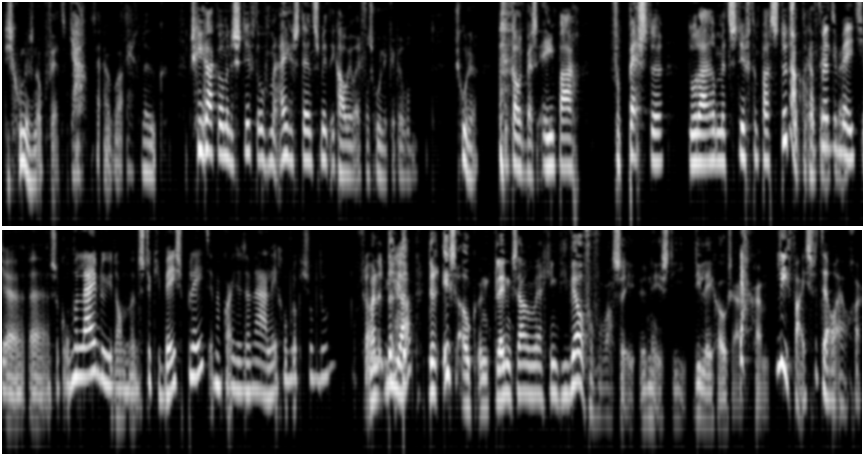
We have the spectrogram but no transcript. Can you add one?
Die schoenen zijn ook vet. Ja. zijn ook wel echt leuk. Misschien ga ik wel met een stift over mijn eigen Stan Smith. Ik hou heel erg van schoenen. Ik heb heel veel schoenen. Dan kan ik best één paar verpesten door daar met stift een paar studs Nou, op te gaan of met tekenen. een beetje eh secondenlijm doe je dan een stukje baseplate. En dan kan je er daarna Lego blokjes op doen. Maar Ja. er is ook een kledingssamenwerking die wel voor volwassenen is, die, die Lego's aangegaan. Levi's, vertel Elger.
